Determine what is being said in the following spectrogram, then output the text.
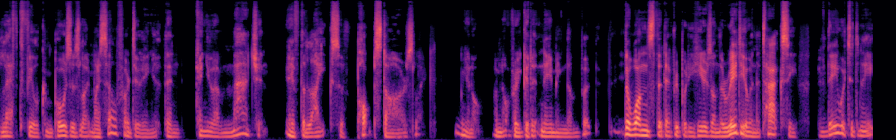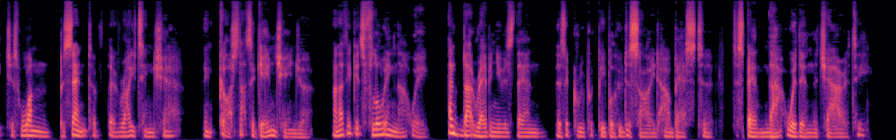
left field composers like myself are doing it, then can you imagine if the likes of pop stars like, you know, I'm not very good at naming them, but the ones that everybody hears on the radio in the taxi, if they were to donate just 1% of their writing share, then gosh, that's a game changer. And I think it's flowing that way. And that revenue is then, there's a group of people who decide how best to, to spend that within the charity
